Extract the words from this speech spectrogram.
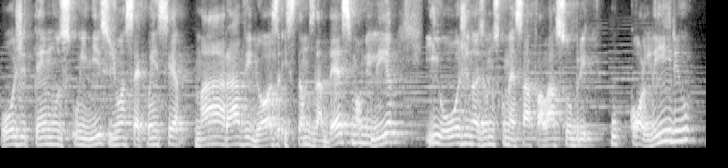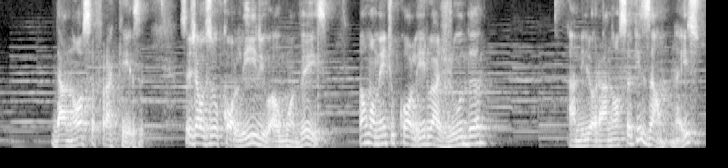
hoje temos o início de uma sequência maravilhosa. Estamos na décima homilia e hoje nós vamos começar a falar sobre o colírio da nossa fraqueza. Você já usou colírio alguma vez? Normalmente o colírio ajuda a melhorar a nossa visão, não é isso?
